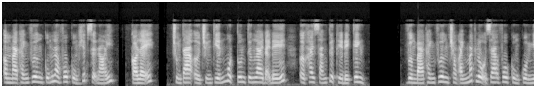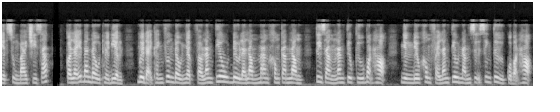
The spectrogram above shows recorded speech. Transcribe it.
Ông mà thánh vương cũng là vô cùng khiếp sợ nói, có lẽ chúng ta ở chứng kiến một tôn tương lai đại đế, ở khai sáng tuyệt thế đế kinh. Vương bá thánh vương trong ánh mắt lộ ra vô cùng cuồng nhiệt sùng bái chi sắc, có lẽ ban đầu thời điểm, mười đại thánh vương đầu nhập vào Lăng Tiêu đều là lòng mang không cam lòng, tuy rằng Lăng Tiêu cứu bọn họ, nhưng nếu không phải Lăng Tiêu nắm giữ sinh tử của bọn họ,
